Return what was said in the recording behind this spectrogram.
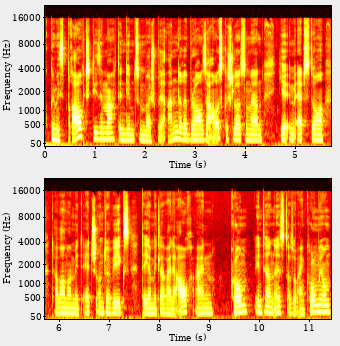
Google missbraucht diese Macht, indem zum Beispiel andere Browser ausgeschlossen werden. Hier im App Store, da war man mit Edge unterwegs, der ja mittlerweile auch ein Chrome intern ist, also ein Chromium.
